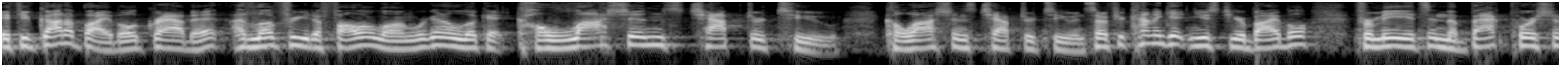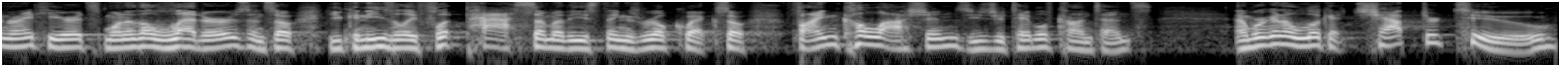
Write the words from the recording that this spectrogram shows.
if you've got a Bible, grab it. I'd love for you to follow along. We're going to look at Colossians chapter 2. Colossians chapter 2. And so if you're kind of getting used to your Bible, for me, it's in the back portion right here. It's one of the letters. And so you can easily flip past some of these things real quick. So find Colossians, use your table of contents. And we're going to look at chapter 2.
